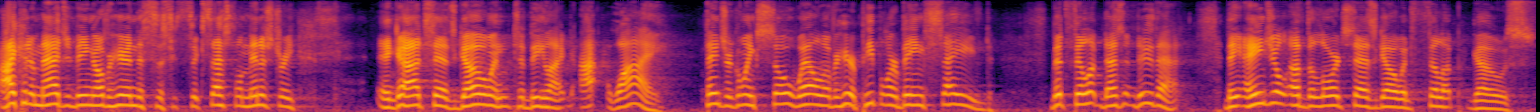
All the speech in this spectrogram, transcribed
I could imagine being over here in this successful ministry and God says, Go, and to be like, Why? Things are going so well over here. People are being saved. But Philip doesn't do that. The angel of the Lord says, Go, and Philip goes.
